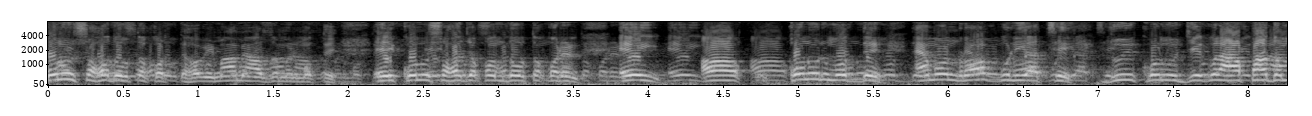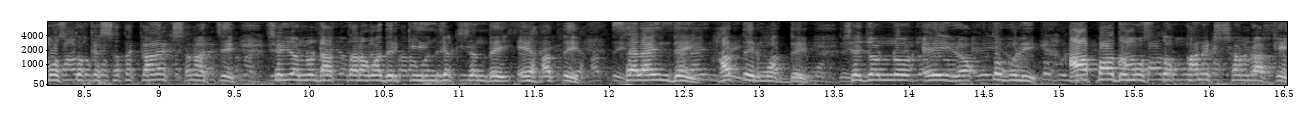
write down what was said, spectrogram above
কোন সহ দৌত করতে হবে ইমামে আজমের মতে। এই কোন সহ যখন দৌত করেন, এই কোনুর মধ্যে এমন রগগুলি আছে, দুই কোন যেগুলো আপাদ মস্তকের সাথে কানেকশন আছে সেই জন্য ডাক্তার আমাদেরকে ইনজেকশন দেয় এই হাতে স্যালাইন দেয় হাতের মধ্যে। সেজন্য এই রক্তগুলি আপাদ মস্তক কানেকশন রাখে,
